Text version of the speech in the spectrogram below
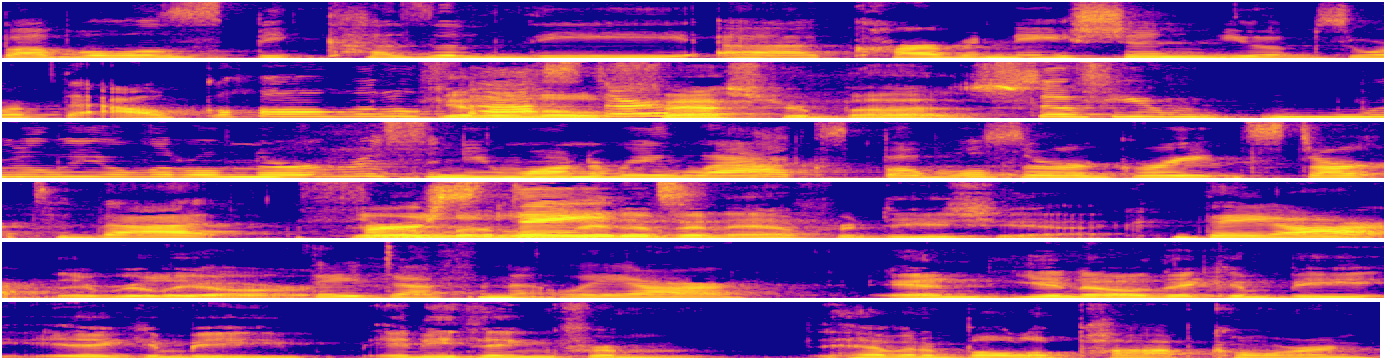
Bubbles, because of the uh, carbonation, you absorb the alcohol a little Get faster. a little faster buzz. So if you're really a little nervous and you want to relax, bubbles are a great start to that first They're a little date. bit of an aphrodisiac. they are. They really are. They definitely are. and you know, they can be it can be anything from having a bowl of popcorn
